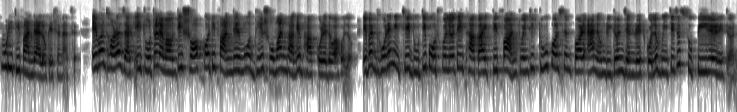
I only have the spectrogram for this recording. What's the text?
কুড়িটি ফান্ড অ্যালোকেশন আছে। এবার ধরা যাক, এই টোটাল অ্যামাউন্টটি সব কটি ফান্ডের মধ্যে সমান ভাগে ভাগ করে দেওয়া হলো। এবার ধরে নিচ্ছি, দুটি পোর্টফোলিওতেই থাকা একটি fund twenty two percent per annum return generate করল which is a superior return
